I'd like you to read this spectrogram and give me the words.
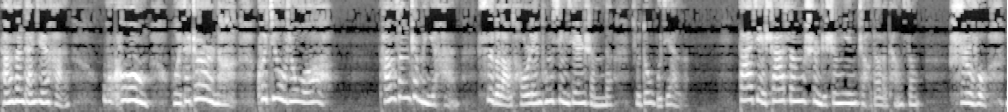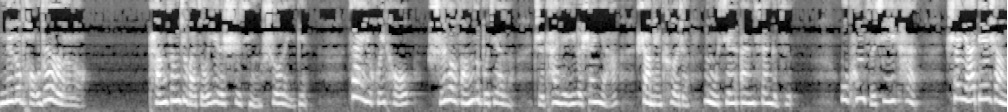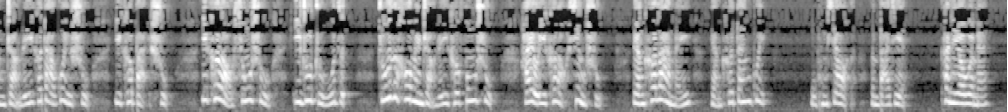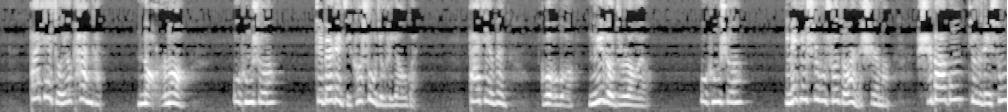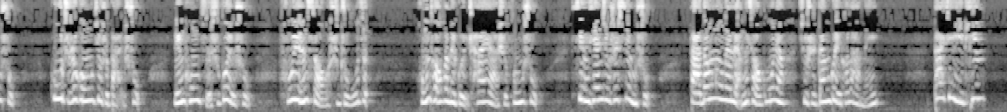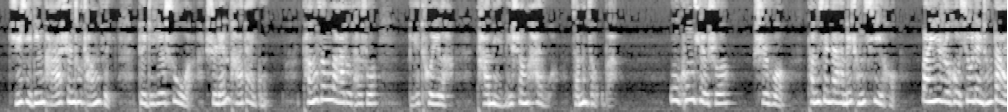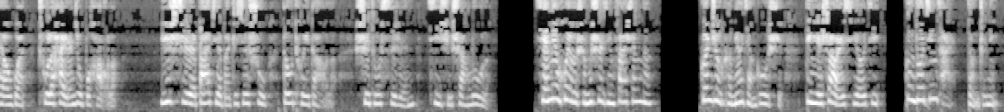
唐僧赶紧喊：“悟空，我在这儿呢，快救救我！”唐僧这么一喊，四个老头连同杏仙什么的就都不见了。八戒、沙僧顺着声音找到了唐僧：“师傅，你咋跑这儿来了？”唐僧就把昨夜的事情说了一遍。再一回头，石头房子不见了，只看见一个山崖，上面刻着“木仙庵”三个字。悟空仔细一看，山崖边上长着一棵大桂树、一棵柏树、一棵老松树、一株竹子，竹子后面长着一棵枫树，还有一棵老杏树，两棵腊梅，两棵丹桂。悟空笑了，问八戒：“看见妖怪没？”八戒左右看看，哪儿呢？悟空说：“这边这几棵树就是妖怪。”八戒问：“哥哥，你怎知道呀？”悟空说。你没听师傅说昨晚的事吗？十八宫就是这松树，孤直宫就是柏树，凌空子是桂树，浮云嫂是竹子，红头发那鬼差呀是枫树，杏仙就是杏树，打灯笼那两个小姑娘就是丹桂和腊梅。八戒一听，举起钉耙，伸出长嘴，对这些树啊是连爬带拱。唐僧拉住他说：“别推了，他们也没伤害我，咱们走吧。”悟空却说。师傅，他们现在还没成气候，万一日后修炼成大妖怪，出来害人就不好了。于是八戒把这些树都推倒了，师徒四人继续上路了。前面会有什么事情发生呢？关注可喵讲故事，订阅《少儿西游记》，更多精彩等着你。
